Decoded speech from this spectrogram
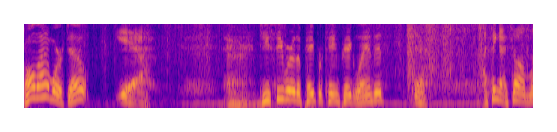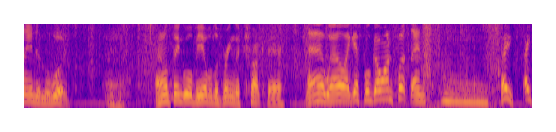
All that worked out. Yeah. Do you see where the Paper King Pig landed? Yeah. I think I saw him land in the woods. I don't think we'll be able to bring the truck there. Eh, well, I guess we'll go on foot then. hey, hey,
